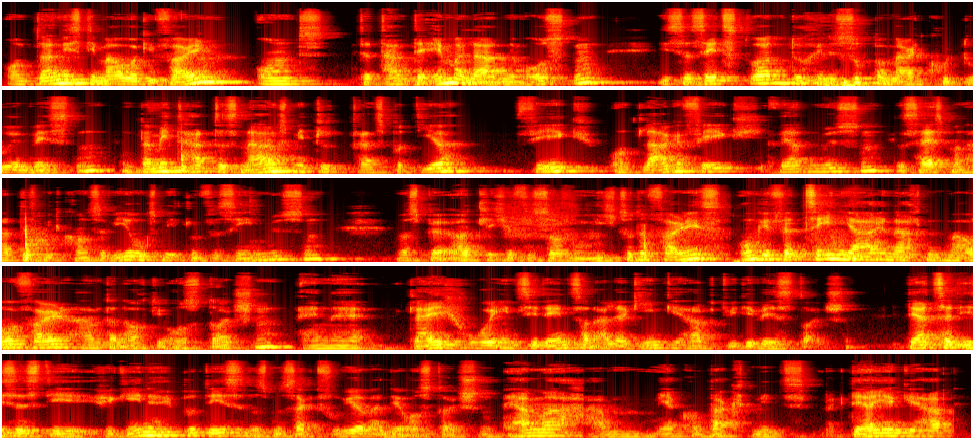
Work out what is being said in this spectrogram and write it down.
Und dann ist die Mauer gefallen und der Tante Emma Laden im Osten ist ersetzt worden durch eine Supermarktkultur im Westen und damit hat das Nahrungsmittel transportierfähig und lagerfähig werden müssen. Das heißt, man hat es mit Konservierungsmitteln versehen müssen, was bei örtlicher Versorgung nicht so der Fall ist. Ungefähr zehn Jahre nach dem Mauerfall haben dann auch die Ostdeutschen eine gleich hohe Inzidenz an Allergien gehabt wie die Westdeutschen. Derzeit ist es die Hygienehypothese, dass man sagt, früher waren die Ostdeutschen ärmer, haben mehr Kontakt mit Bakterien gehabt.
